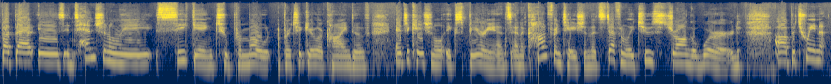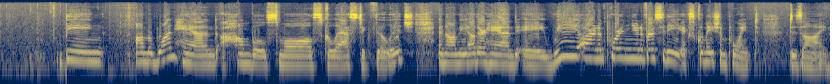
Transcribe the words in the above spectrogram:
but that is intentionally seeking to promote a particular kind of educational experience and a confrontation that's definitely too strong a word uh, between being on the one hand, a humble, small, scholastic village, and on the other hand, a we are an important university exclamation point design.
